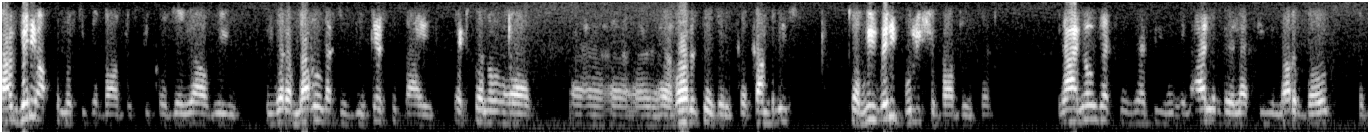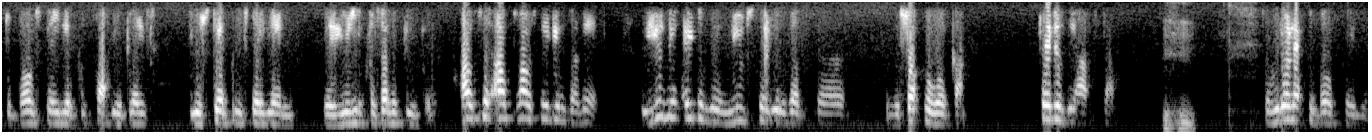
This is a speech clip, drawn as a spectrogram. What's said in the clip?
I'm very optimistic about this because uh, yeah, we we got a model that has been tested by external uh, uh, uh, auditors and companies. So we're very bullish about this. But now I know that, that in, in Ireland they're lacking a lot of build, but to build stadium stuff in place, use temporary stadium, they're using facilities. How, how, how stadiums are there? We're using eight of the new stadiums of uh, the Soccer World Cup. State of the art stuff. So we don't have to build stadiums.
